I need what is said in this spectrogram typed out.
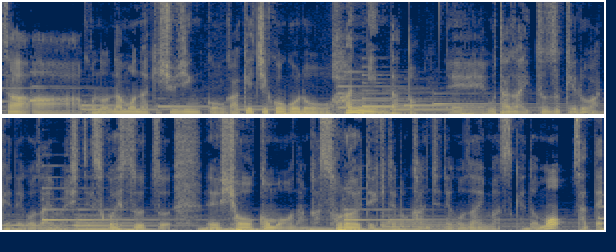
さあ、この名もなき主人公が明智小五郎を犯人だとえー、疑い続けるわけでございまして少しずつ、えー、証拠もなんか揃えてきてる感じでございますけどもさて、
